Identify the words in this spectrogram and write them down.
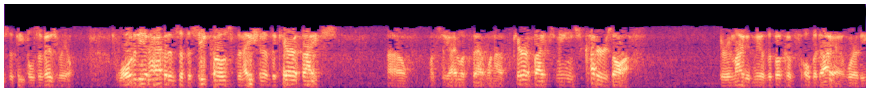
as the peoples of Israel. Woe to the inhabitants of the seacoast, the nation of the Cherethites. Uh, let's see, I looked that one up. Cherethites means cutters off. It reminded me of the book of Obadiah, where the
